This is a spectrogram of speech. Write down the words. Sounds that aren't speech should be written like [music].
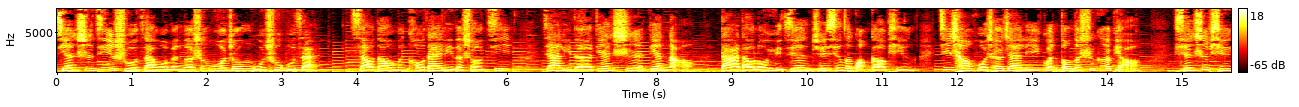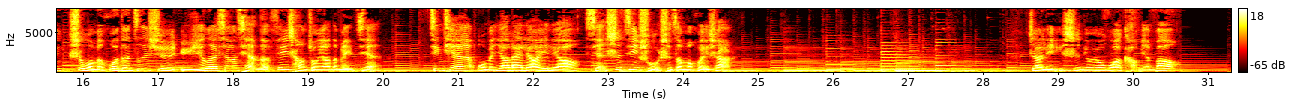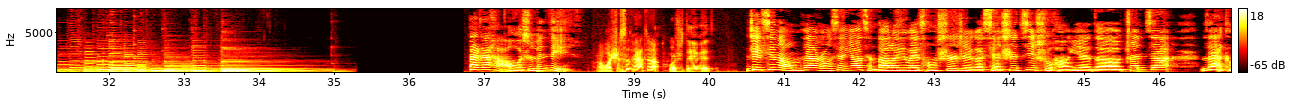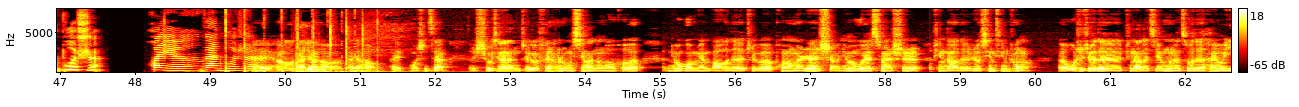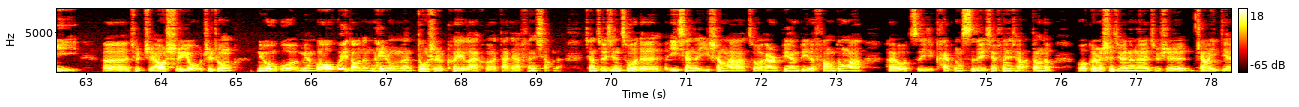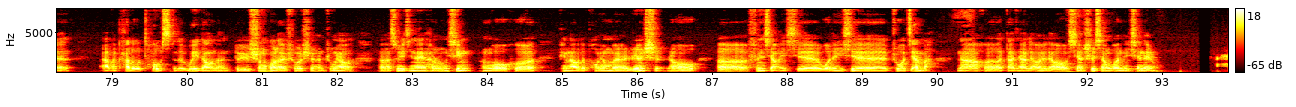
显示技术在我们的生活中无处不在，小到我们口袋里的手机、家里的电视、电脑，大到楼宇间巨型的广告屏、机场、火车站里滚动的时刻表。显示屏是我们获得资讯与娱乐消遣的非常重要的媒介。今天我们要来聊一聊显示技术是怎么回事儿。这里是牛油果烤面包。大家好，我是 Wendy，啊，我是斯图亚特，我是 David。这期呢，我们非常荣幸邀请到了一位从事这个显示技术行业的专家 Zack 博士，欢迎 Zack 博士。哎，Hello，大家好，大家好，哎，我是 Zack。首先，这个非常荣幸啊，能够和。牛油果面包的这个朋友们认识啊，因为我也算是频道的热心听众了。呃，我是觉得频道的节目呢做的很有意义。呃，就只要是有这种牛油果面包味道的内容呢，都是可以来和大家分享的。像最近做的一线的医生啊，做 Airbnb 的房东啊，还有自己开公司的一些分享等等。我个人是觉得呢，就是这样一点 avocado toast 的味道呢，对于生活来说是很重要的。呃，所以今天也很荣幸能够和频道的朋友们认识，然后呃分享一些我的一些拙见吧。那和大家聊一聊显示相关的一些内容。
